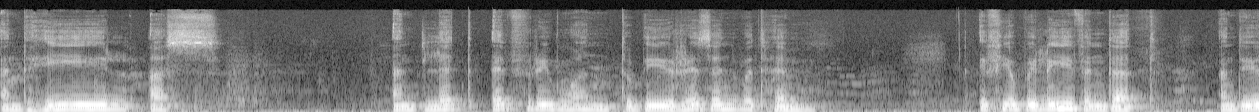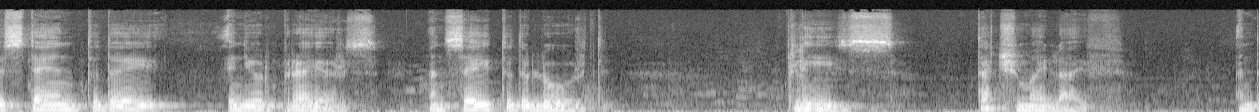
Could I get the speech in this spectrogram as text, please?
and heal us and let everyone to be risen with him. If you believe in that and you stand today in your prayers and say to the Lord, please touch my life and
